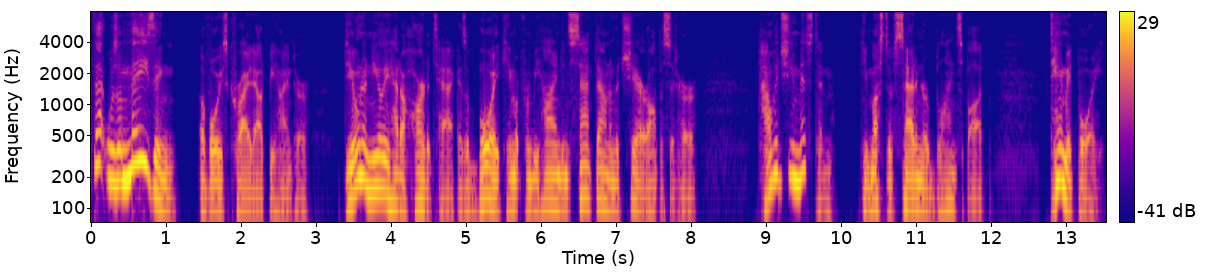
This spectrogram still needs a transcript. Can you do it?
That was amazing! A voice cried out behind her. Diona nearly had a heart attack as a boy came up from behind and sat down in the chair opposite her. How had she missed him? He must have sat in her blind spot. Damn it, boy,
